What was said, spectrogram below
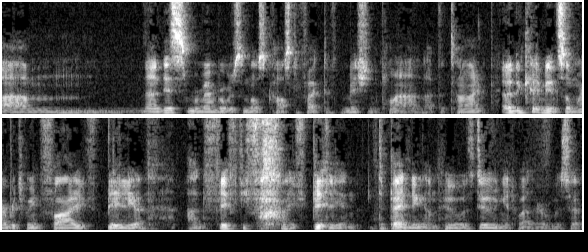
Um, now, this, remember, was the most cost effective mission plan at the time. And it came in somewhere between 5 billion and 55 billion, depending on who was doing it, whether it was a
